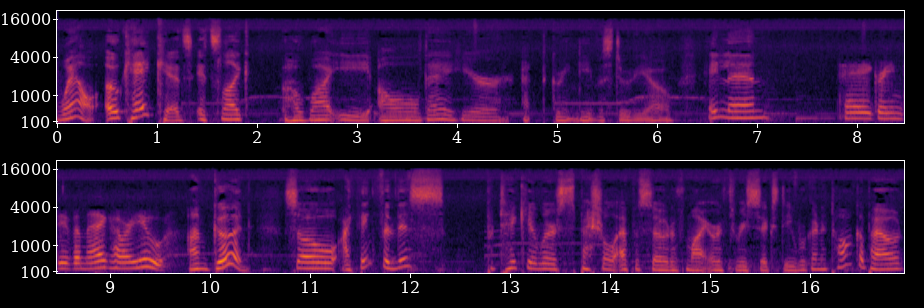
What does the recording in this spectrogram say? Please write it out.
Well, okay, kids, it's like Hawaii all day here at the Green Diva studio. Hey, Lynn. Hey, Green Diva Meg, how are you? I'm good. So, I think for this particular special episode of My Earth 360, we're going to talk about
